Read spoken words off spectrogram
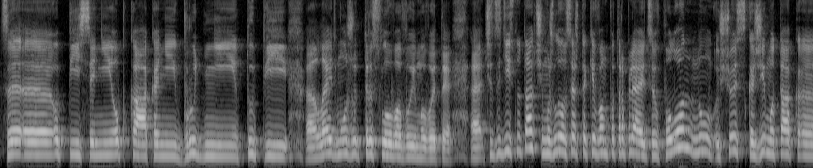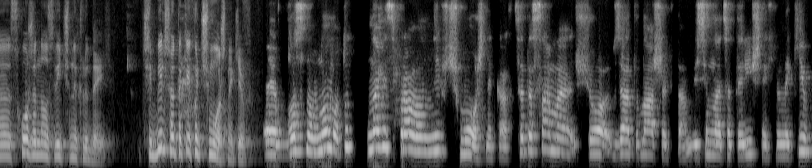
це е, опісяні, обкакані, брудні, тупі, е, ледь можуть три слова вимовити. Е, чи це дійсно так? Чи можливо все ж таки вам потрапляються в полон? Ну, щось, скажімо так, е, схоже на освічених людей? Чи більше таких от чмошників? Е, В основному тут навіть справа не в чмошниках. Це те саме, що взяти наших там 18-річних юнаків,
